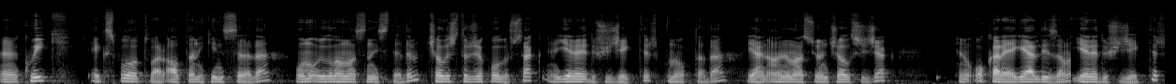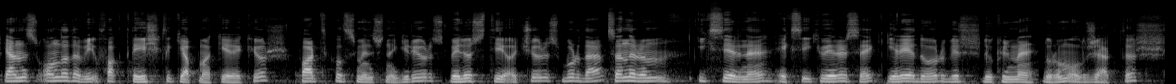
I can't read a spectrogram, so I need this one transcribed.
E, Quick Explode var alttan ikinci sırada. Onu uygulamasını istedim. Çalıştıracak olursak e, yere düşecektir bu noktada. Yani animasyon çalışacak. E, o kareye geldiği zaman yere düşecektir. Yalnız onda da bir ufak değişiklik yapmak gerekiyor. Particles menüsüne giriyoruz. Velocity'yi açıyoruz. Burada sanırım x yerine eksi 2 verirsek geriye doğru bir dökülme durumu olacaktır.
